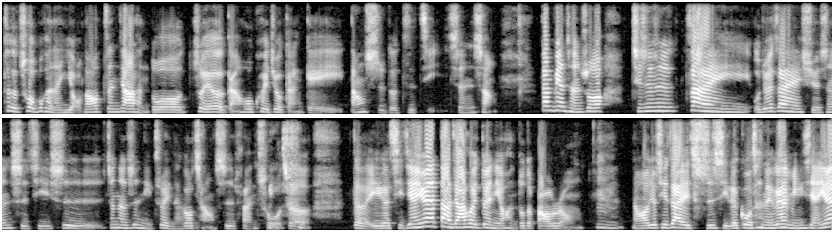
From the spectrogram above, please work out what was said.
这个错不可能有，然后增加了很多罪恶感或愧疚感给当时的自己身上，但变成说，其实是在我觉得在学生时期是真的是你最能够尝试犯错的的一个期间，因为大家会对你有很多的包容，嗯然后尤其在实习的过程里面明显，因为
